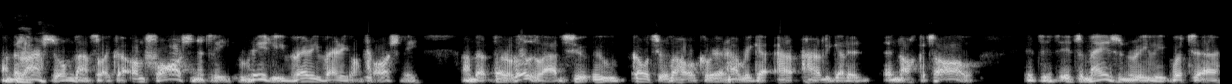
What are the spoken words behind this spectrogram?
And there yeah. are some lads like that, unfortunately, really very, very unfortunately. And there, there are other lads who, who go through the whole career and hardly get, ha- hardly get a, a knock at all. It's, it's, it's amazing, really. But uh,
